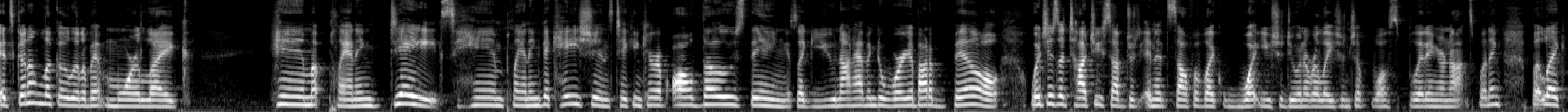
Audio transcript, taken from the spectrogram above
it's gonna look a little bit more like him planning dates, him planning vacations, taking care of all those things, like you not having to worry about a bill, which is a touchy subject in itself of like what you should do in a relationship while splitting or not splitting. But like,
